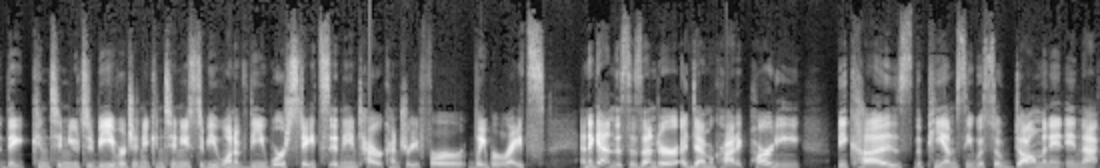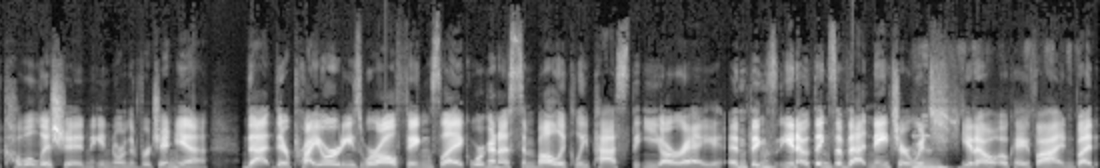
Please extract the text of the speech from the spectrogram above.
they continue to be, Virginia continues to be one of the worst states in the entire country for labor rights. And again, this is under a mm-hmm. Democratic Party because the PMC was so dominant in that coalition in Northern Virginia that their priorities were all things like we're going to symbolically pass the ERA and things, you know, things of that nature which, mm. you know, okay, fine, but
